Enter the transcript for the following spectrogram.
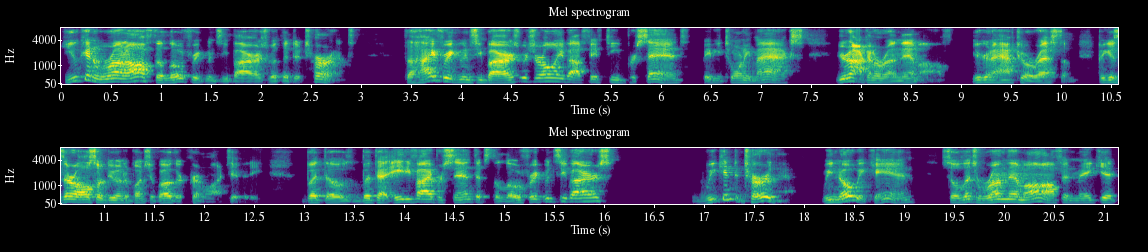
You can run off the low frequency buyers with a deterrent. The high frequency buyers, which are only about 15%, maybe 20 max, you're not going to run them off you're going to have to arrest them because they're also doing a bunch of other criminal activity. But those, but that 85% that's the low frequency buyers, we can deter that. We know we can. So let's run them off and make it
